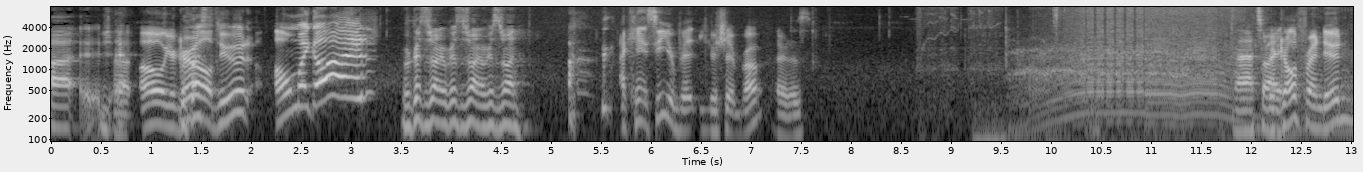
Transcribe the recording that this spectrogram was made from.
Uh, Uh, oh, your girl, Request- dude. Oh my god. request to join, request to join, request to join. I can't see your bit, your shit, bro. There it is. Nah, that's Your girlfriend, dude.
